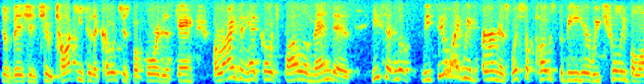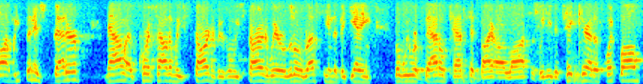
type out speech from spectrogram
Division Two. Talking to the coaches before this game, Horizon head coach Paulo Mendez, he said, "Look, we feel like we've earned this. We're supposed to be here. We truly belong. We finished better now, of course, how did we started? Because when we started, we were a little rusty in the beginning, but we were battle tested by our losses. We need to take care of the football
